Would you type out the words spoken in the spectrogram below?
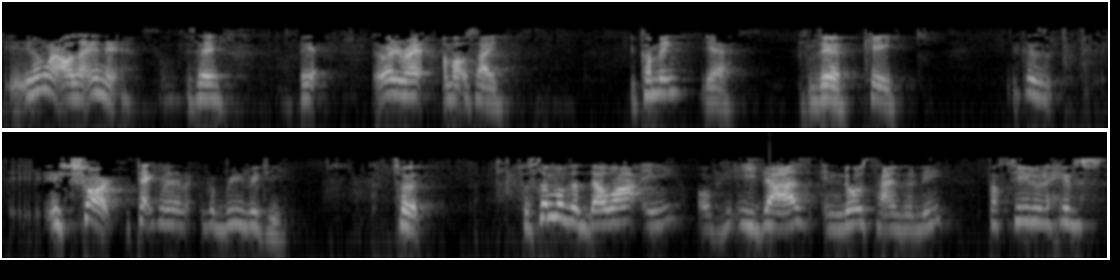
You don't write all that in it? You say hey, already right? I'm outside. You coming? Yeah. There. Okay. Because it's short. Text message for brevity. So so some of the dawa'i of ijaz in those times would be tafsirul hifz.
